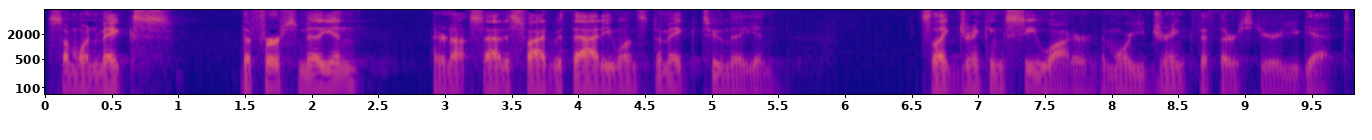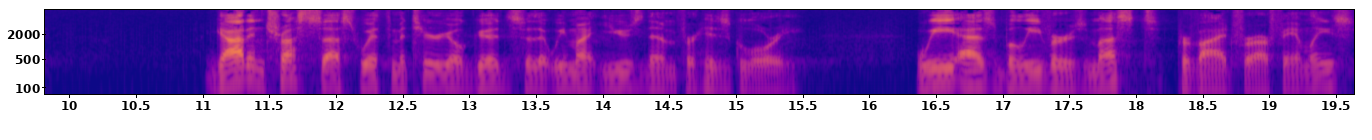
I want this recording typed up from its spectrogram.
Someone makes the first million, they're not satisfied with that. He wants to make two million. It's like drinking seawater. The more you drink, the thirstier you get. God entrusts us with material goods so that we might use them for His glory. We, as believers, must provide for our families,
